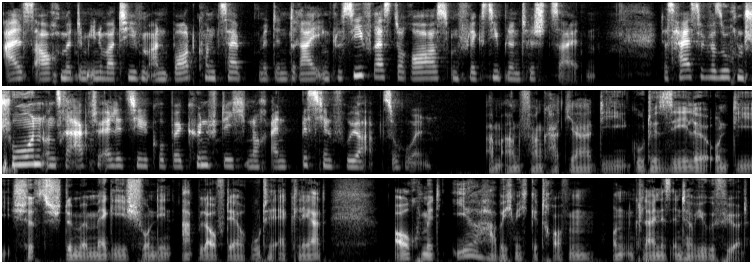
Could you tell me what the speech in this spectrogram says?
als auch mit dem innovativen An-Bord-Konzept mit den drei Inklusivrestaurants und flexiblen Tischzeiten. Das heißt, wir versuchen schon, unsere aktuelle Zielgruppe künftig noch ein bisschen früher abzuholen. am Anfang hat ja die gute Seele und die Schiffsstimme Maggie schon den Ablauf der Route erklärt. Auch mit ihr habe ich mich getroffen und ein kleines Interview geführt.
